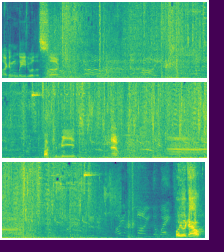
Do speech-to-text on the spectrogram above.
I can lead with a suck. Fuck your beads. I'll find a way. Oh, you look out!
